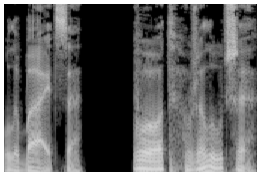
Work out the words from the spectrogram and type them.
улыбается. «Вот, уже лучше.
